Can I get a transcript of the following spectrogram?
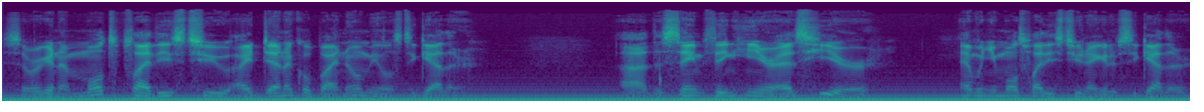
So we're going to multiply these two identical binomials together. Uh, the same thing here as here, and when you multiply these two negatives together,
